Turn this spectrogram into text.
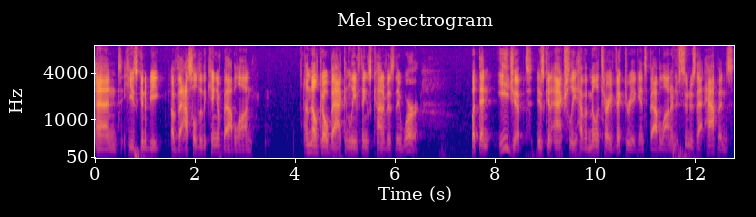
And he's going to be a vassal to the king of Babylon. And they'll go back and leave things kind of as they were. But then Egypt is going to actually have a military victory against Babylon. And as soon as that happens,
